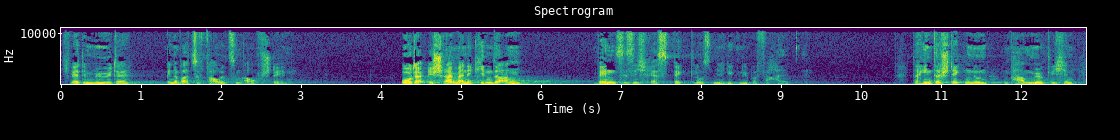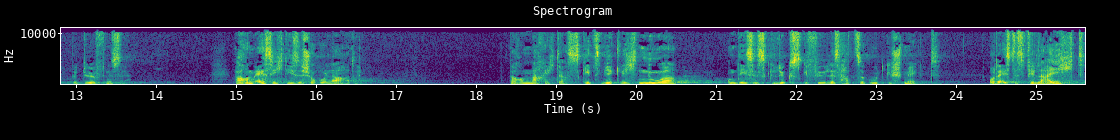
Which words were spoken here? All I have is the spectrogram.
Ich werde müde, bin aber zu faul zum Aufstehen. Oder ich schreie meine Kinder an, wenn sie sich respektlos mir gegenüber verhalten. Dahinter stecken nun ein paar mögliche Bedürfnisse. Warum esse ich diese Schokolade? Warum mache ich das? Geht es wirklich nur um dieses Glücksgefühl, es hat so gut geschmeckt? Oder ist es vielleicht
